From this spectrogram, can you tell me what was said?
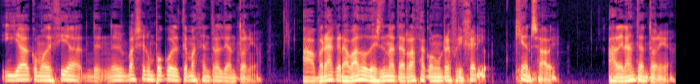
y ya, como decía, va a ser un poco el tema central de Antonio. ¿Habrá grabado desde una terraza con un refrigerio? ¿Quién sabe? Adelante, Antonio.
